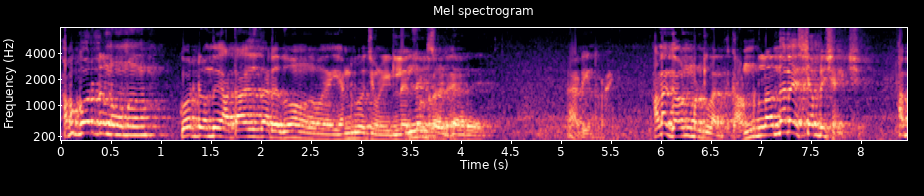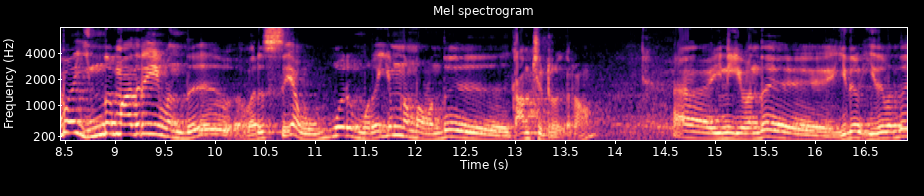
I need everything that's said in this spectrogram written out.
அப்போ கோர்ட் என்ன பண்ணும் கோர்ட் வந்து தாசில்தார் எதுவும் என்க்ரோச்மெண்ட் இல்லைன்னு இல்லைன்னு சொல்லிட்டாரு. அப்படின்றாங்க. ஆனால் கவர்மெண்ட்டில் இருந்து கவர்மெண்ட்டில் தானே எஸ்டாப்ளிஷ் ஆயிடுச்சு. அப்போ இந்த மாதிரி வந்து வரிசையாக ஒவ்வொரு முறையும் நம்ம வந்து காமிச்சிட்டு இன்னைக்கு வந்து இது இது வந்து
